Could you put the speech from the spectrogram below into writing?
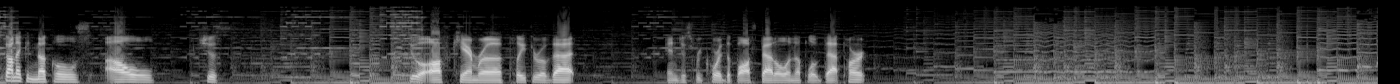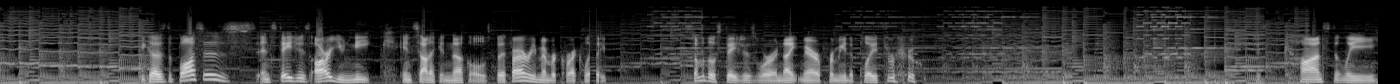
Sonic and Knuckles, I'll just do an off-camera playthrough of that, and just record the boss battle and upload that part. Because the bosses and stages are unique in Sonic and Knuckles, but if I remember correctly, some of those stages were a nightmare for me to play through. Just constantly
